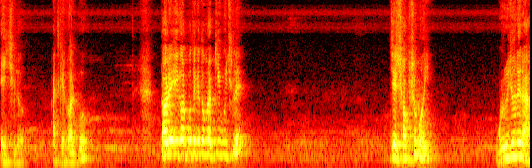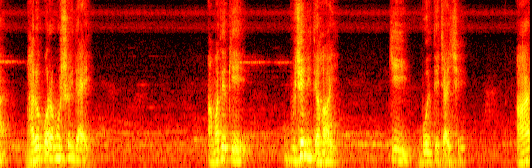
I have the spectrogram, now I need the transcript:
এই ছিল আজকের গল্প। তাহলে এই গল্প থেকে তোমরা কি বুঝলে? যে সবসময় গুরুজনেরা ভালো পরামর্শই দেয়। আমাদেরকে বুঝে নিতে হয় কি বলতে চাইছে। আর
